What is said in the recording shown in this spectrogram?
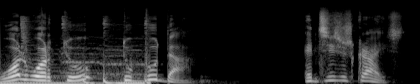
World War II to Buddha and Jesus Christ.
